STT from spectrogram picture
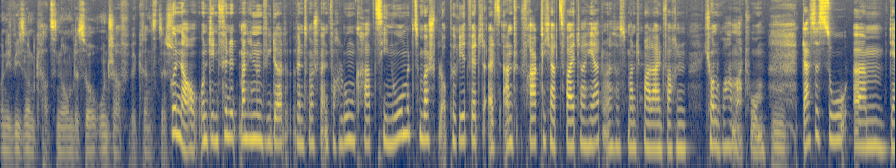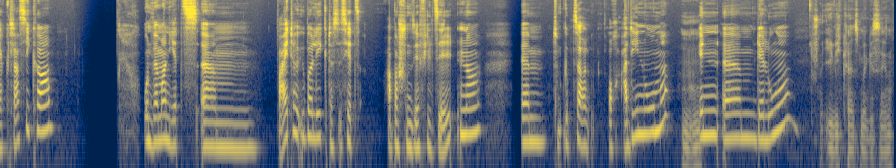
und nicht wie so ein Karzinom, das so unscharf begrenzt ist. Genau, und den findet man hin und wieder, wenn zum Beispiel einfach Lungenkarzinome zum Beispiel operiert wird, als fraglicher zweiter Herd und das ist manchmal einfach ein Chondrohamatom. Hm. Das ist so ähm, der Klassiker. Und wenn man jetzt ähm, weiter überlegt, das ist jetzt aber schon sehr viel seltener, ähm, gibt es da auch Adenome mhm. in ähm, der Lunge. Schon ewig keins mehr gesehen.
